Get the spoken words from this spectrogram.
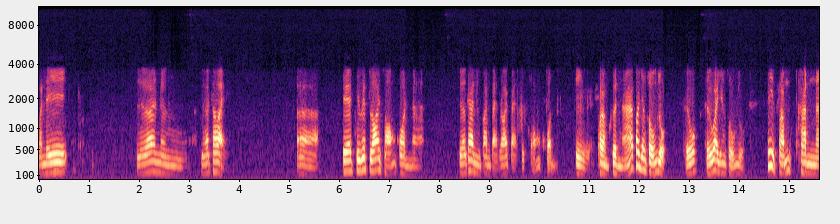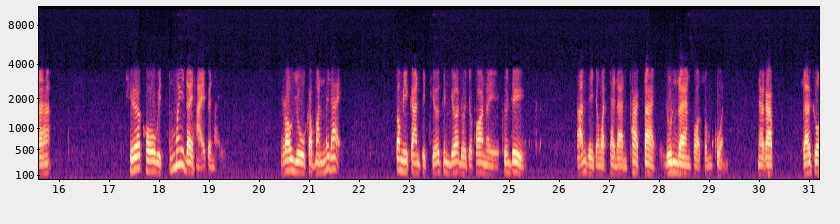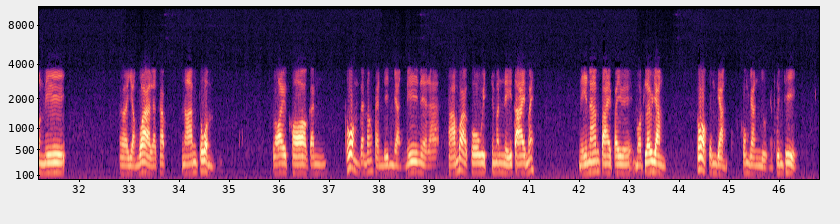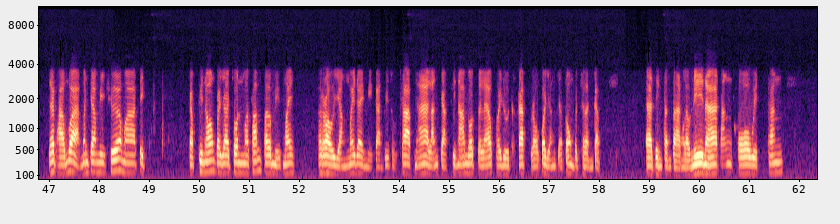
วันนี้ เหลือหนึ่งเหลือเท่าไหร่เอ่อเสียชีวิตร้อยสองคนนะฮะเหลือแค่หนึ่งพันแปดร้อยแปดสิบสองคน ที่เพิ่มขึ้นนะก็ยังสูงอยู่ ถือถือว่ายังสูงอยู่ ที่สำคัญนะฮะเชื้อโควิดไม่ได้หายไปไหน เราอยู่กับมันไม่ได้ ก็มีการติดเชื้อขึ้นเยอะโดยเฉพาะในพื้นที่ สามสี่จังหวัดชายแดนภาคใต้ รุนแรงพอสมควรนะครับ แล้วช่วงนี้อย่างว่าแหละครับ น้ำท่วมลอยคอกันท่วมกันทั้งแผ่นดินอย่างนี้เนี่ยนะถามว่าโควิดมันหนีตายไหมหนีน้ำตายไปหมดแล้วยัง ก็คงยังคงยังอยู่ในพื้นที่ แล้วถามว่ามันจะมีเชื้อมาติดกับพี่น้องประชาชนมาซ้ำเติมอีกไหม เรายังไม่ได้มีการพิสูจน์ทราบนะ หลังจากที่น้ำลดไปแล้วคอยดูนะครับ เราก็ยังจะต้องเผชิญกับสิ่งต่างๆ เหล่านี้นะ ทั้งโควิด ทั้ง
